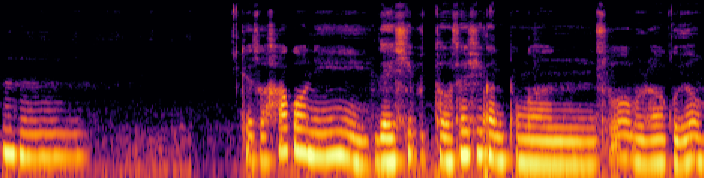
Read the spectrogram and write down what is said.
흐흐. 그래서 학원이 4시부터 3시간 동안 수업을 하고요.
